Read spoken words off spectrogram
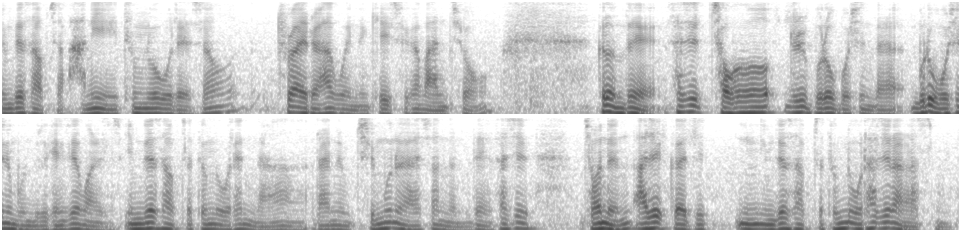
임대사업자 많이 등록을 해서 트라이를 하고 있는 케이스가 많죠. 그런데 사실 저를 물어보신다, 물어보시는 분들이 굉장히 많으셨어요. 임대사업자 등록을 했나? 라는 질문을 하셨는데, 사실 저는 아직까지 임대사업자 등록을 하진 않았습니다.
